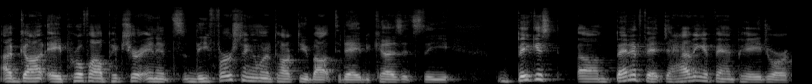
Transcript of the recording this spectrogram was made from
I've got a profile picture and it's the first thing I'm going to talk to you about today because it's the biggest um, benefit to having a fan page or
